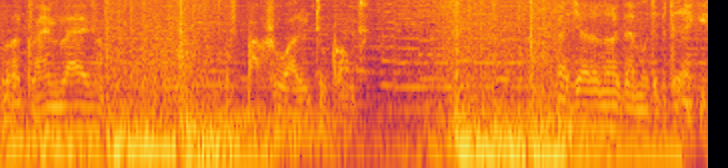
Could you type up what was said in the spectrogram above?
Wil ik klein blijven? Of pak gewoon wat u toekomt? Had je er nooit bij moeten betrekken.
